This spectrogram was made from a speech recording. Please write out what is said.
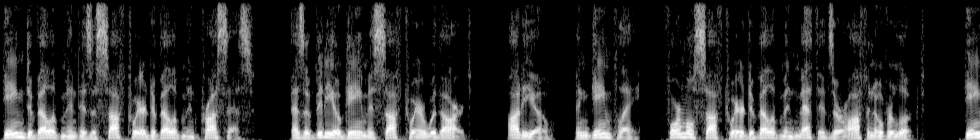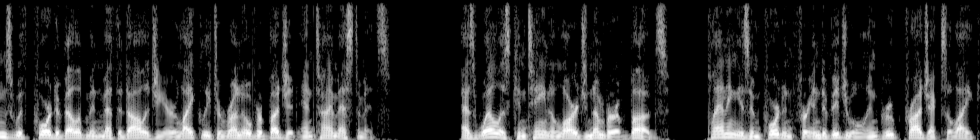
Game development is a software development process. As a video game is software with art, audio, and gameplay, Formal software development methods are often overlooked. Games with poor development methodology are likely to run over budget and time estimates. As well as contain a large number of bugs. Planning is important for individual and group projects alike.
